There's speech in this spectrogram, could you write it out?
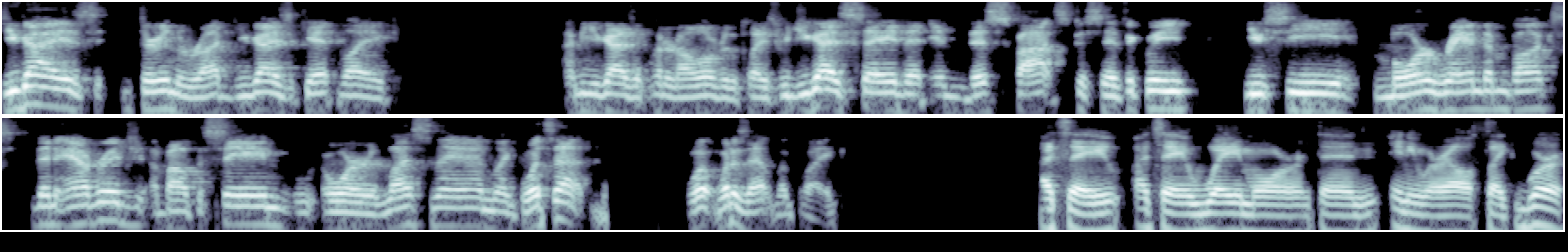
Do you guys during the rut? Do you guys get like? I mean, you guys have it all over the place. Would you guys say that in this spot specifically, you see more random bucks than average, about the same or less than? Like, what's that? What what does that look like? I'd say I'd say way more than anywhere else. Like we're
